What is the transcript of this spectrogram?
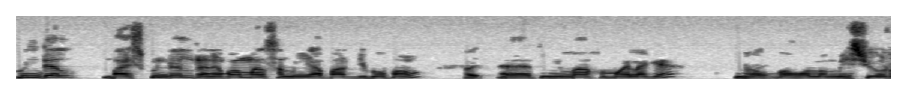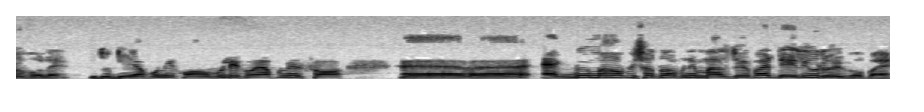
কুইণ্টেল বাইছ কুইণ্টেল তেনেকুৱা মাছ আমি ইয়াৰ পৰা দিব পাৰোঁ। তিনিমাহ সময় লাগে। ধৰক অলপ মেচিয়ৰ হ'বলৈ। যদি আপুনি কৰোঁ বুলি কয় আপুনি এক দুই মাহৰ পিছতো আপুনি মাছ ধৰিব পাৰে ডেইলিও ধৰিব পাৰে।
